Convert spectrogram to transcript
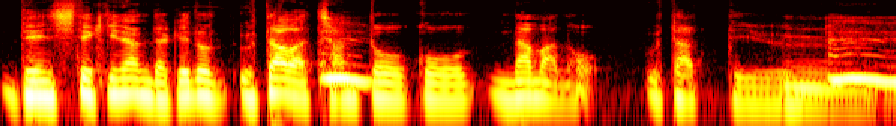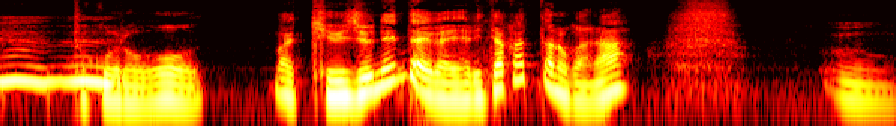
電子的なんだけど、歌はちゃんとこう、生の歌っていううあ、うんんうんうん。ところを、まあ90年代がやりたかったのかな。うん。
